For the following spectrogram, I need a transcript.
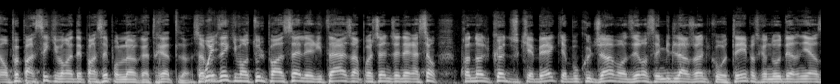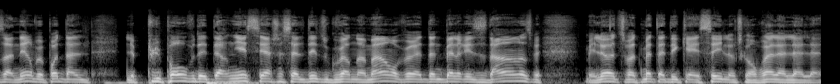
On peut penser qu'ils vont en dépenser pour leur retraite. Là. Ça veut Oui. dire qu'ils vont tout le passer à l'héritage en prochaine génération. Prenons le cas du Québec. Il y a beaucoup de gens qui vont dire on s'est mis de l'argent de côté parce que nos dernières années, on veut pas être dans le, le plus pauvre des derniers CHSLD du gouvernement. On veut être dans une belle résidence. Mais, mais là, tu vas te mettre à décaisser. Là, tu comprends? La, la, la-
